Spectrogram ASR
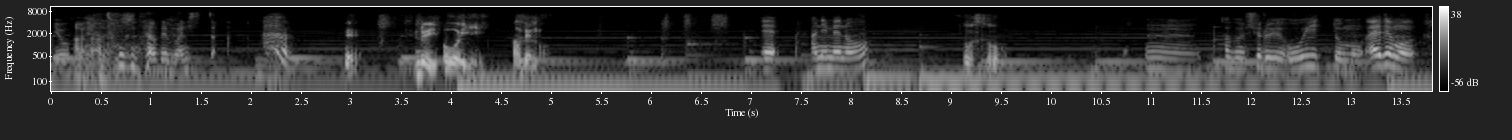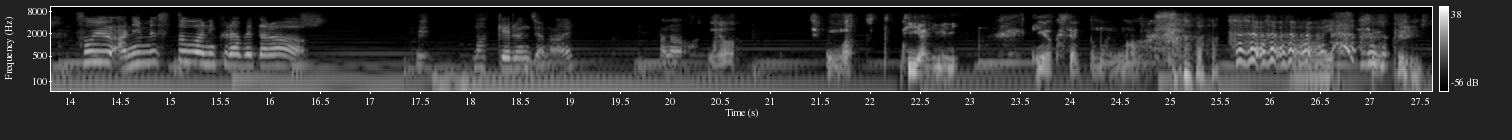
しようかなと思ってアベマにした。うん種類多い？アベマ。アニメの？そうそう。うん。多分種類多いと思う。えでもそういうアニメストアに比べたら負けるんじゃないかなじゃあ、自分はちょっと D アニメに契約したいと思います。はーい。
